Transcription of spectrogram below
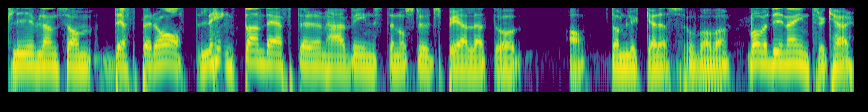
Cleveland som desperat längtande efter den här vinsten och slutspelet och ja, de lyckades. Och vad, var, vad var dina intryck här?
